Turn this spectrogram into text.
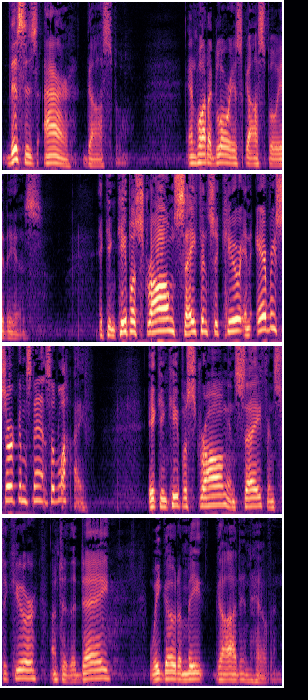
This is our gospel. And what a glorious gospel it is. It can keep us strong, safe, and secure in every circumstance of life. It can keep us strong and safe and secure unto the day we go to meet God in heaven.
